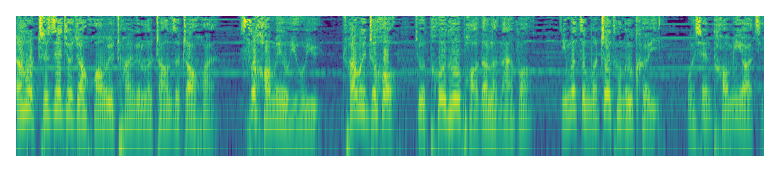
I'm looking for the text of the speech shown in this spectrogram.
然后直接就将皇位传给了长子赵桓，丝毫没有犹豫。传位之后，就偷偷跑到了南方。你们怎么折腾都可以，我先逃命要紧。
